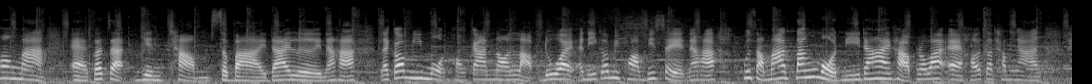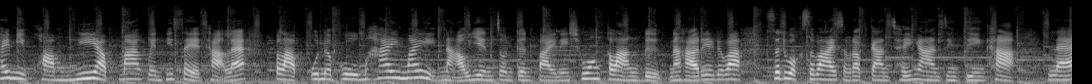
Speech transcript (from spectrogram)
ห้องมา แอร์ก็จะเย็นฉ่ำสบายได้เลยนะคะ แล้วก็มีโหมดของการนอนหลับด้วย อันนี้ก็มีความพิเศษนะคะ คุณสามารถตั้งโหมดนี้ได้ค่ะ เพราะว่าแอร์เขาจะทำงานให้มีความเงียบมากเป็นพิเศษค่ะ และปรับอุณหภูมิให้ไม่หนาวเย็นจนเกินไปในช่วงกลางดึกนะคะ เรียกได้ว่าสะดวกสบายสำหรับการใช้งานจริง ๆ ค่ะ และ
